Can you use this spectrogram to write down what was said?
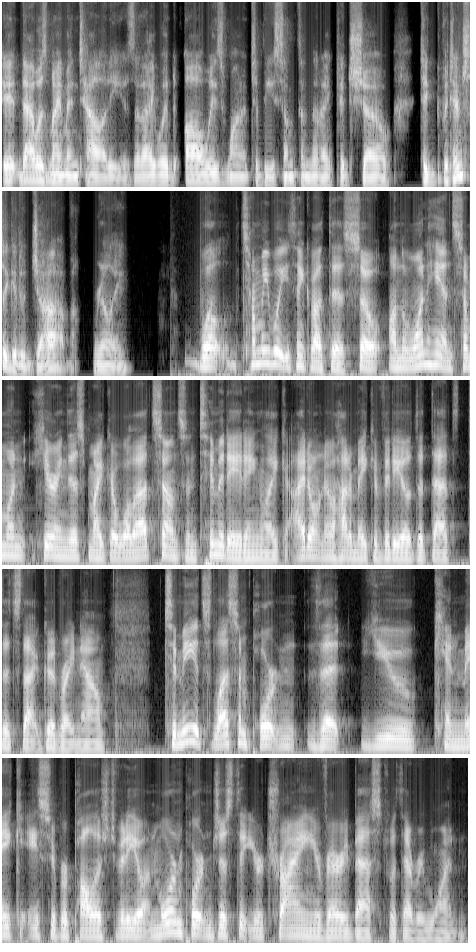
it, that was my mentality: is that I would always want it to be something that I could show to potentially get a job. Really, Well, tell me what you think about this. So, on the one hand, someone hearing this might go, "Well, that sounds intimidating. Like I don't know how to make a video that that's that's that good right now." To me, it's less important that you can make a super polished video and more important just that you're trying your very best with everyone.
